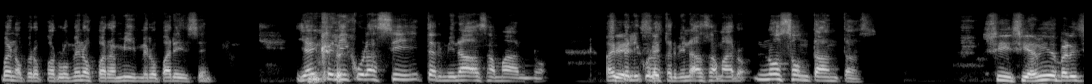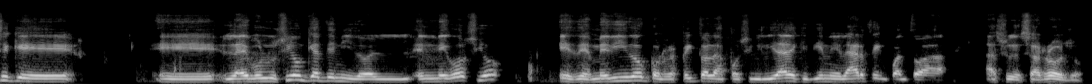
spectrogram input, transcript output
bueno, pero por lo menos para mí me lo parecen. Y hay películas, sí, terminadas a mano. Hay películas terminadas a mano. No son tantas. Sí, sí, a mí me parece que eh, la evolución que ha tenido el, negocio es desmedido con respecto a las posibilidades que tiene el arte en cuanto a, su desarrollo.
